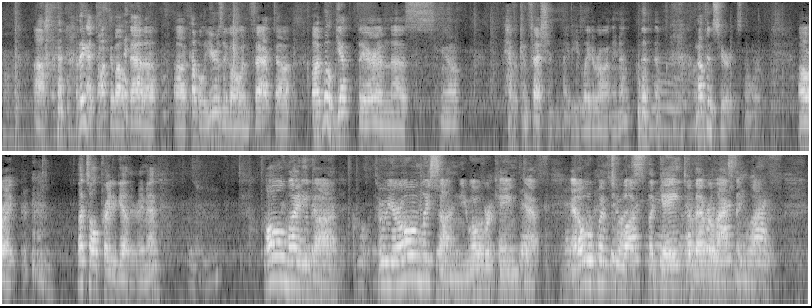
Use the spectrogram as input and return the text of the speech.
Uh, I think I talked about that uh, a couple of years ago, in fact. Uh, but we'll get there and uh, you know have a confession maybe later on. Amen. Nothing serious. Don't worry. All right. Let's all pray together. Amen. Almighty God, through your only Son, you overcame death and opened to us the gate of everlasting life.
